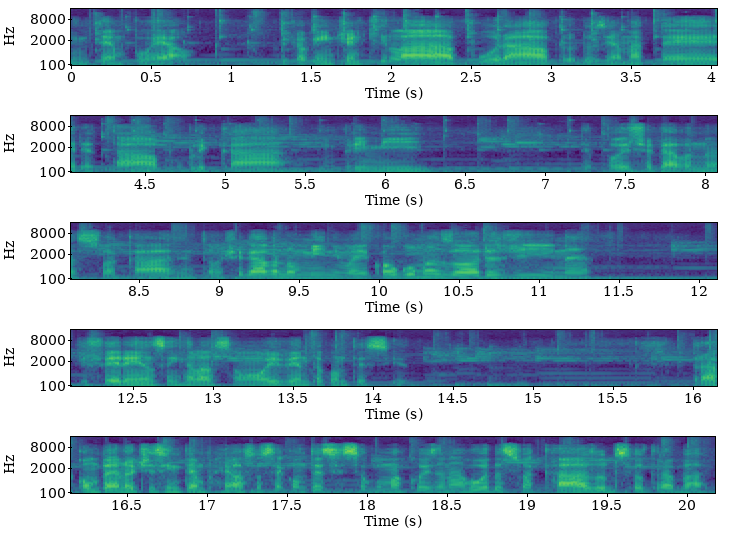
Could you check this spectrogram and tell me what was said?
em tempo real. Porque alguém tinha que ir lá, apurar, produzir a matéria, tal, publicar, imprimir depois chegava na sua casa, então chegava no mínimo aí com algumas horas de né, diferença em relação ao evento acontecido. Para acompanhar a notícia em tempo real, só se acontecesse alguma coisa na rua da sua casa ou do seu trabalho.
